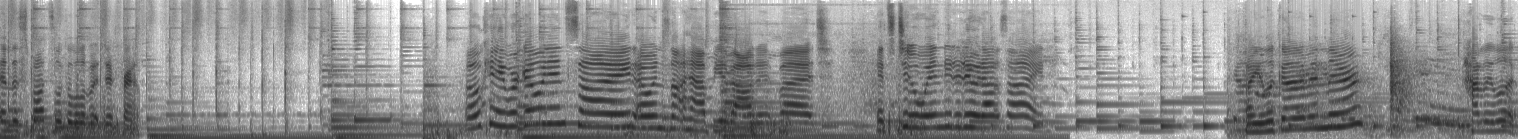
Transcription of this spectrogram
and the spots look a little bit different okay we're going inside Owen's not happy about it but it's too windy to do it outside are you looking at them in there how do they look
